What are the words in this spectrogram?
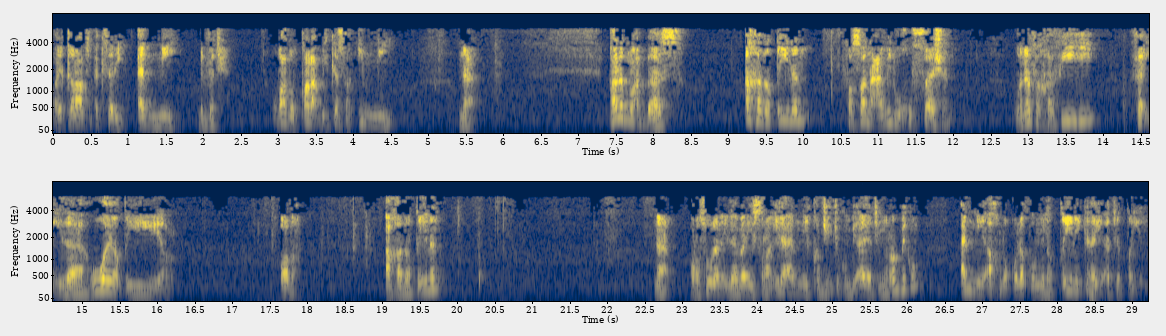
وهي قراءة الأكثرين أني بالفتح. وبعضهم قرأ بالكسر إني. نعم. قال ابن عباس أخذ طينا فصنع منه خفاشا ونفخ فيه فإذا هو يطير. واضح. أخذ طينا. نعم. ورسولا إلى بني إسرائيل أني قد جئتكم بآية من ربكم أني أخلق لكم من الطين كهيئة الطير.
